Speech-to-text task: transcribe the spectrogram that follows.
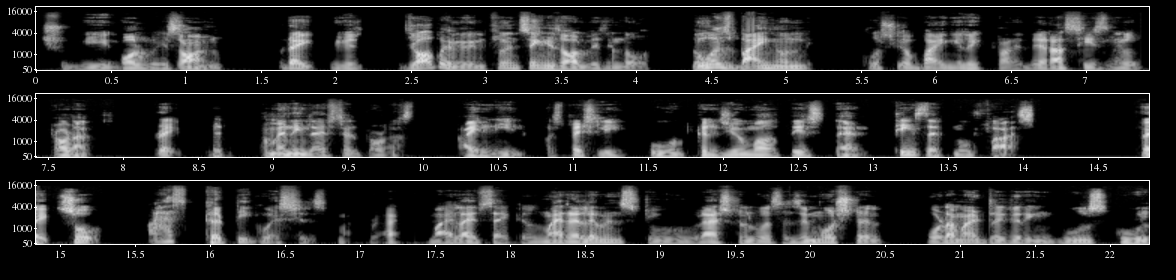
should be always on. Right. Because job of influencing is always, you know, no one's buying only, of course, you're buying electronic. There are seasonal products. Right. But how many lifestyle products I need, especially food, consumer, this, that, things that move fast. Right. So ask 30 questions. My, my life cycle, my relevance to rational versus emotional. What am I triggering? Who's cool?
